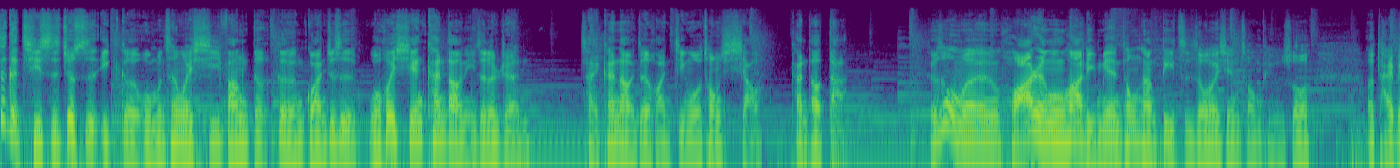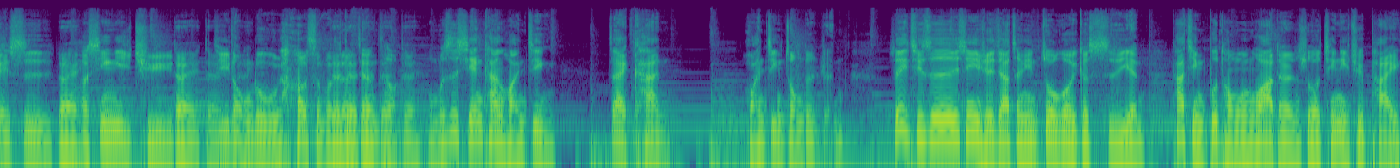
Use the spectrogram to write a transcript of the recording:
这个其实就是一个我们称为西方的个人观，就是我会先看到你这个人，才看到你这个环境。我从小看到大，可是我们华人文化里面，通常地址都会先从，比如说呃台北市，对，呃信义区，对对，基隆路，然后什么的这样子。对，对，我们是先看环境，再看环境中的人。所以其实心理学家曾经做过一个实验，他请不同文化的人说，请你去拍。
